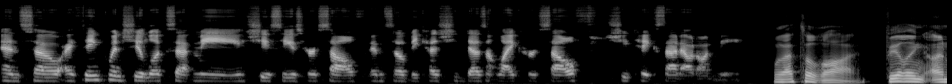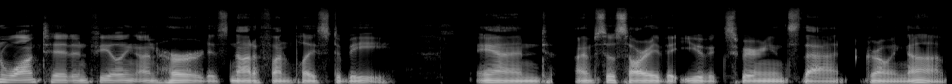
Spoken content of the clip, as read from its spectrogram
And so I think when she looks at me, she sees herself. And so because she doesn't like herself, she takes that out on me. Well, that's a lot. Feeling unwanted and feeling unheard is not a fun place to be. And I'm so sorry that you've experienced that growing up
